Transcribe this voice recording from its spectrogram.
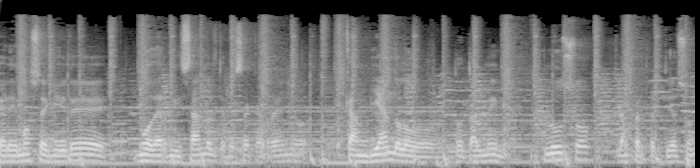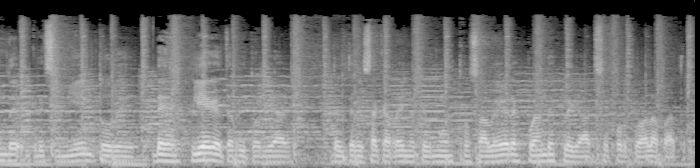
Queremos seguir eh, modernizando el Teresa Carreño, cambiándolo totalmente. Incluso las perspectivas son de crecimiento, de, de despliegue territorial del Teresa Carreño, que nuestros saberes puedan desplegarse por toda la patria.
